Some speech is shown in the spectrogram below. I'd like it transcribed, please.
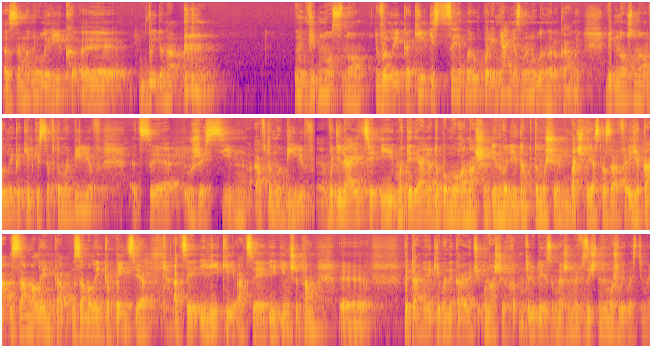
За минулий рік е, видана ну, відносно велика кількість. Це я беру в порівняння з минулими роками. Відносно велика кількість автомобілів. Це вже сім автомобілів. Е, Виділяється і матеріальна допомога нашим інвалідам, тому що бачите, я сказав, яка замаленька, замаленька пенсія, а це і ліки, а це і інші там. Е, Питання, які виникають у наших людей з обмеженими фізичними можливостями.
